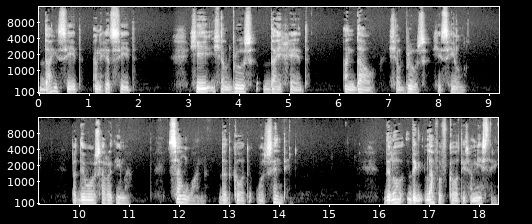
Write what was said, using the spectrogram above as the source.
thy seed and her seed. He shall bruise thy head, and thou shalt bruise his heel. But there was a Redeemer, someone that God was sending. The, the love of God is a mystery.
